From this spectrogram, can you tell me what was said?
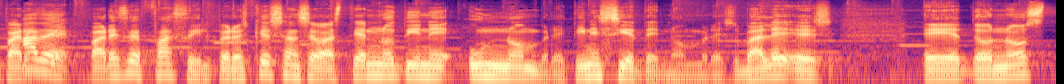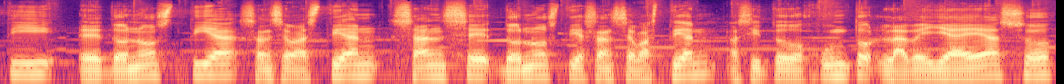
Parece, A ver. parece fácil, pero es que San Sebastián no tiene un nombre, tiene siete nombres, ¿vale? Es eh, Donosti, eh, Donostia, San Sebastián, Sanse, Donostia, San Sebastián, así todo junto, La Bella Easo,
